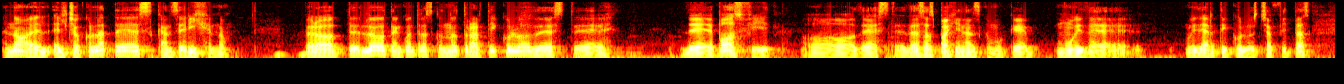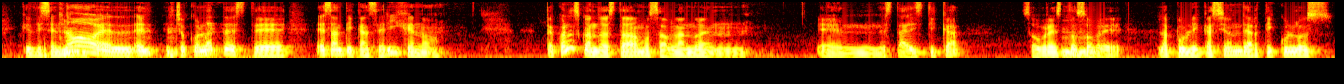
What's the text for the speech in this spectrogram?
no, el, chocolate es cancerígeno, pero luego te encuentras con otro artículo de este de BuzzFeed o de este de esas páginas como que muy de muy de artículos chafitas que dicen, "No, el, el chocolate este es anticancerígeno." ¿Te acuerdas cuando estábamos hablando en en estadística sobre esto, sobre la publicación de artículos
